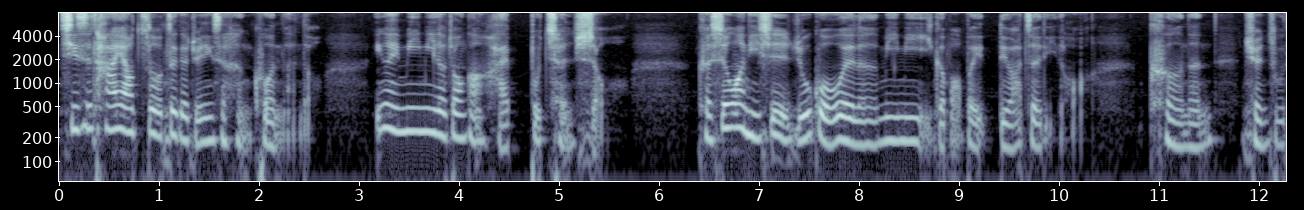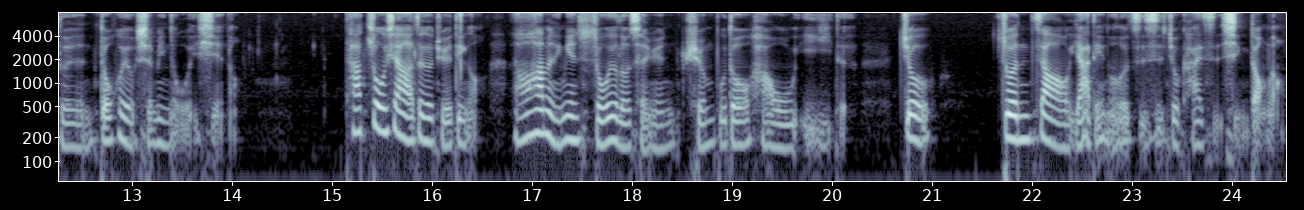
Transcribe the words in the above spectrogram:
其实他要做这个决定是很困难的，因为咪咪的状况还不成熟。可是问题是，如果为了咪咪一个宝贝留在这里的话，可能全族的人都会有生命的危险哦。他做下了这个决定哦，然后他们里面所有的成员全部都毫无异议的就遵照雅典诺的指示就开始行动了。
